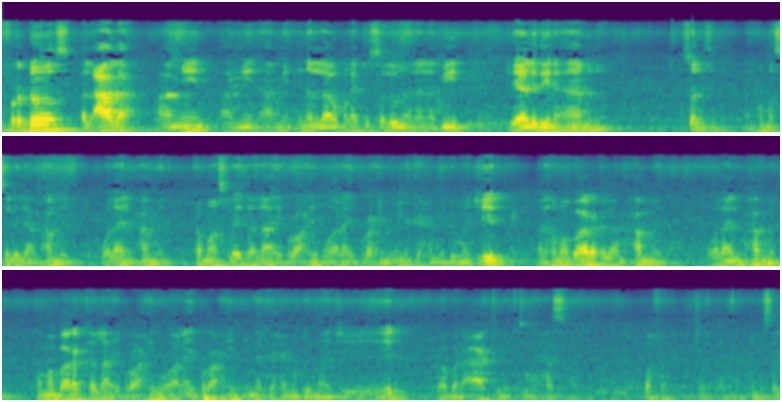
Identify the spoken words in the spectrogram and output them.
for those al-ala. Ameen, ameen, ameen. Inna Allah wa malaikum saluna ala nabi. Ya ladina aminu. So listen. اللهم صل على محمد وعلى آل محمد كما صليت على إبراهيم وعلى إبراهيم إنك حميد مجيد. اللهم بارك على محمد وعلى آل محمد كما باركت على إبراهيم وعلى إبراهيم إنك حميد مجيد. ربنا اعطنا في حسنه وفي السلام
